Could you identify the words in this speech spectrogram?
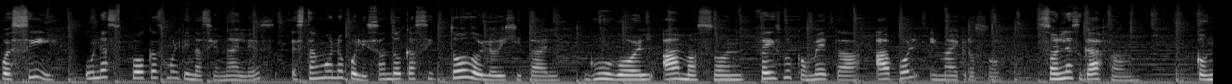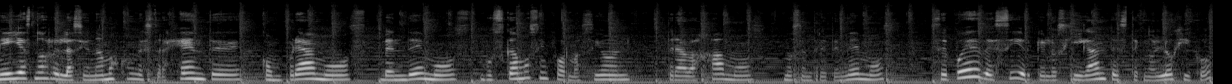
Pues sí, unas pocas multinacionales están monopolizando casi todo lo digital. Google, Amazon, Facebook o Meta, Apple y Microsoft. Son las GAFAM, con ellas nos relacionamos con nuestra gente, compramos, vendemos, buscamos información, trabajamos, nos entretenemos. Se puede decir que los gigantes tecnológicos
